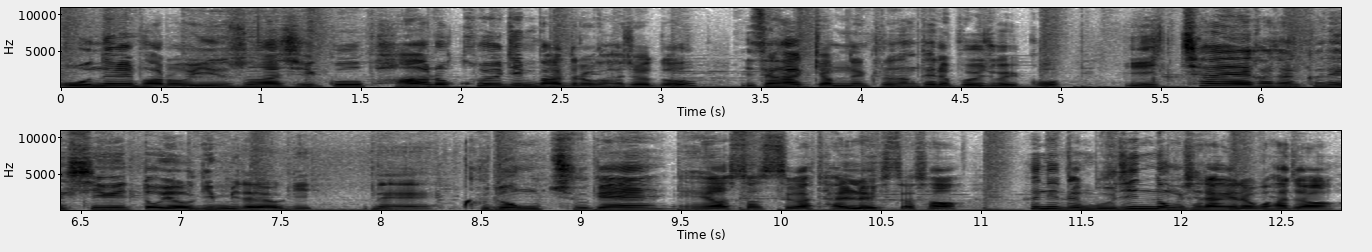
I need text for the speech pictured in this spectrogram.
오늘 바로 인수하시고 바로 콜진 받으러 가셔도 이상할 게 없는 그런 상태를 보여주고 있고 이 차의 가장 큰 핵심이 또 여기입니다. 여기. 네, 구동축에 에어서스가 달려 있어서 흔히들 무진동 차량이라고 하죠.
